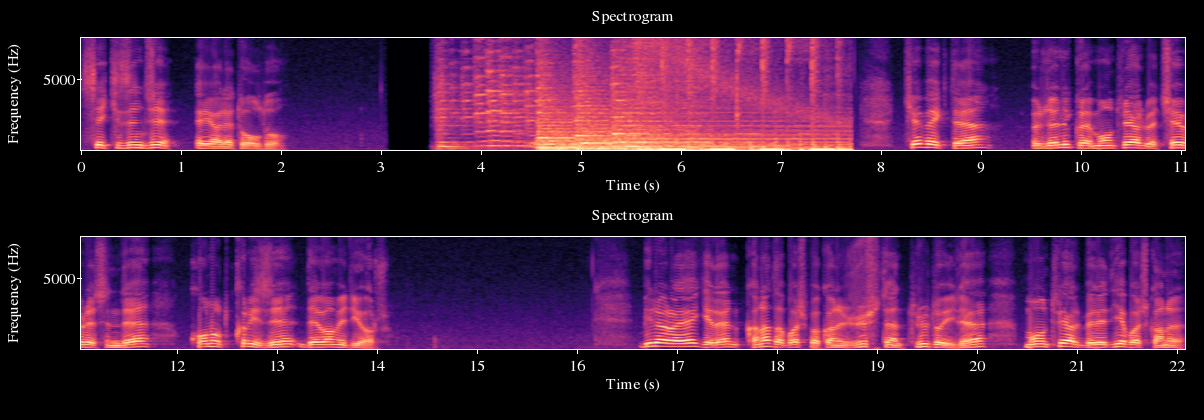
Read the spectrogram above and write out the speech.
8. eyalet oldu. Quebec'te özellikle Montreal ve çevresinde konut krizi devam ediyor. Bir araya gelen Kanada Başbakanı Justin Trudeau ile Montreal Belediye Başkanı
